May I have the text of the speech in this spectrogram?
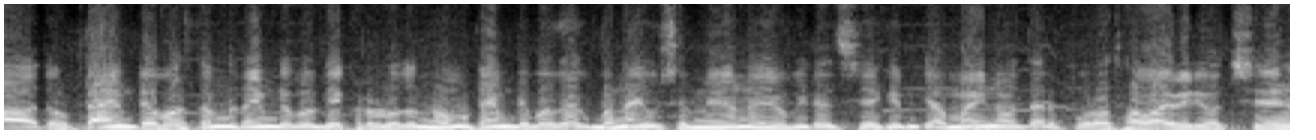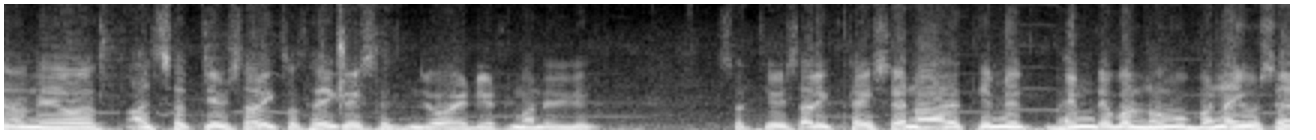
આ હતું ટાઈમ ટેબલ તમને ટાઈમ ટેબલ દેખાડવાનું હતું. નવું ટાઈમ ટેબલ કંઈક બનાવ્યું છે. મેં અને યોગીરાજ છે કેમ કે આ મહિનો અત્યારે પૂરો થવા આવી રહ્યો છે અને આજ સત્યાવીસ તારીખ તો થઈ ગઈ છે. જો આ ડેટ મારી સત્યાવીસ તારીખ થઈ છે અને આથી મેં ટાઈમ ટેબલ નવું બનાવ્યું છે.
